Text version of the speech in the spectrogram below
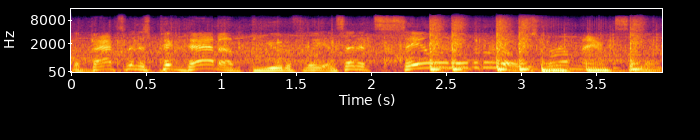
The batsman has picked that up beautifully and sent it sailing over the ropes for a maximum.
